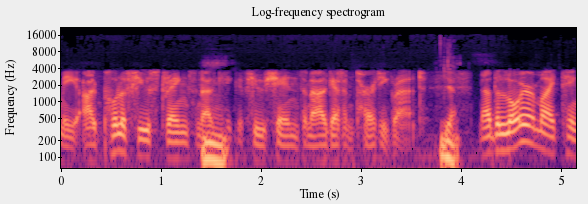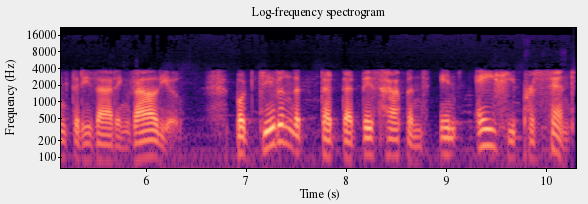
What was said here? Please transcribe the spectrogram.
me. I'll pull a few strings and I'll mm. kick a few shins and I'll get him 30 grand. Yeah. Now, the lawyer might think that he's adding value, But given that, that, that this happens in 80%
